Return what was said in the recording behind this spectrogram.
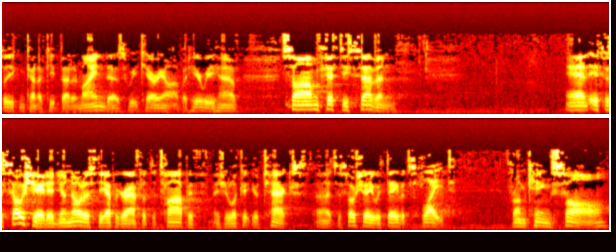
so you can kind of keep that in mind as we carry on. But here we have Psalm 57. And it's associated, you'll notice the epigraph at the top if, as you look at your text. Uh, it's associated with David's flight from King Saul.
